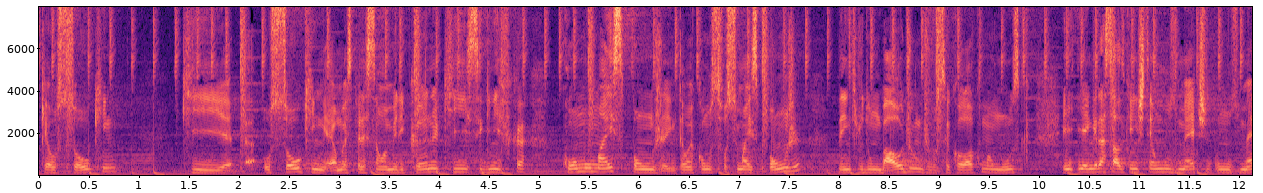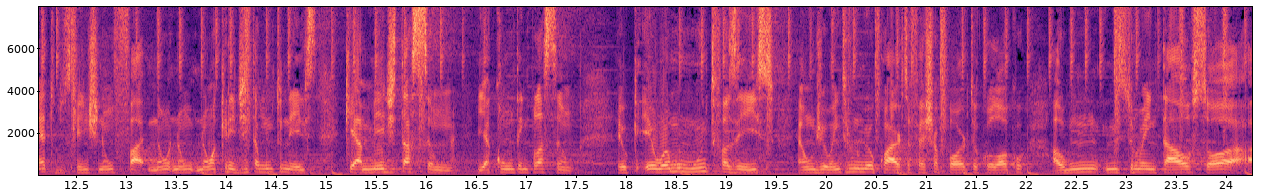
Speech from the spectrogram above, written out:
que é o soaking, que é, o soaking é uma expressão americana que significa como uma esponja. Então é como se fosse uma esponja dentro de um balde onde você coloca uma música. E, e é engraçado que a gente tem uns métodos, uns métodos que a gente não, não, não, não acredita muito neles, que é a meditação né? e a contemplação. Eu, eu amo muito fazer isso. É onde eu entro no meu quarto, eu fecho a porta, eu coloco algum instrumental só, a,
